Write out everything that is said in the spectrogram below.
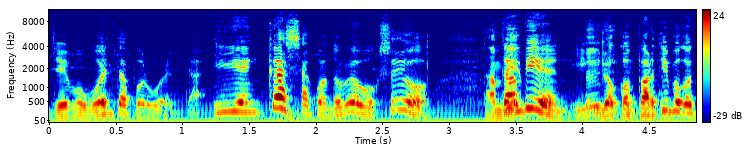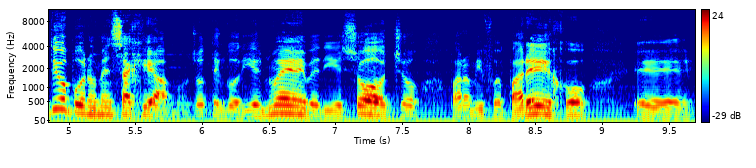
Llevo vuelta por vuelta. Y en casa, cuando veo boxeo, también. Y, lo compartimos contigo porque nos mensajeamos. Yo tengo 19, 18, para mí fue parejo. Eh,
